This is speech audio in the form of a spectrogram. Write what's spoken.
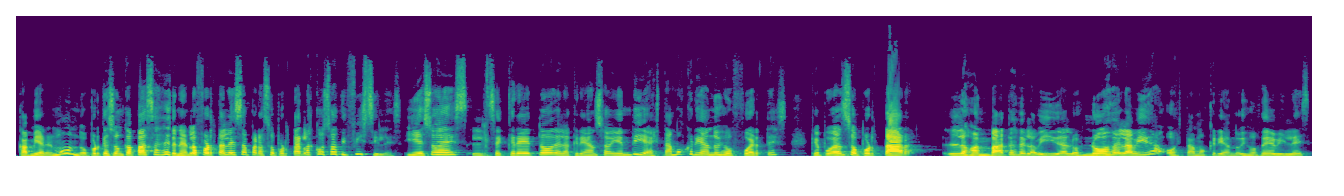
cambiar el mundo, porque son capaces de tener la fortaleza para soportar las cosas difíciles. Y eso es el secreto de la crianza hoy en día. Estamos criando hijos fuertes que puedan soportar los embates de la vida, los nos de la vida, o estamos criando hijos débiles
